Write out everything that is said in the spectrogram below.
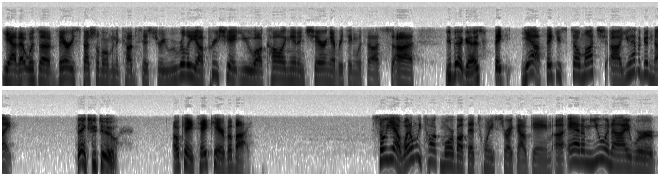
Yeah, that was a very special moment in Cubs history. We really appreciate you uh, calling in and sharing everything with us. Uh, You bet, guys. thank, yeah, thank you so much. Uh, you have a good night. Thanks. You too. Okay, take care. Bye bye. So yeah, why don't we talk more about that 20 strikeout game? Uh, Adam, you and I were,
